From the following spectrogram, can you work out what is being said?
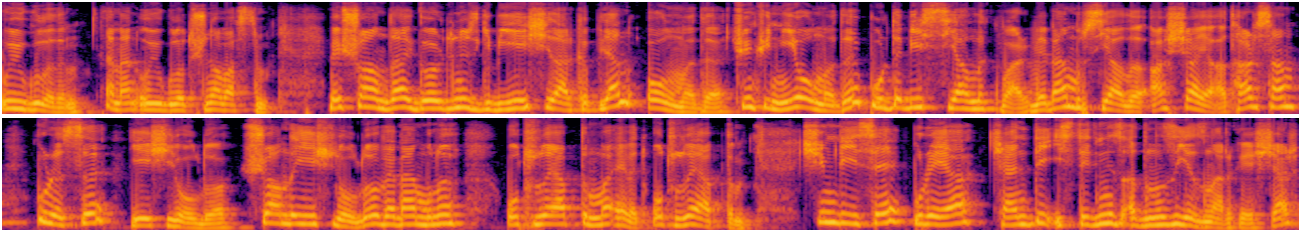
uyguladım. Hemen uygula tuşuna bastım. Ve şu anda gördüğünüz gibi yeşil arka plan olmadı. Çünkü niye olmadı? Burada bir siyahlık var ve ben bu siyahlığı aşağıya atarsam burası yeşil oldu. Şu anda yeşil oldu ve ben bunu 30'a yaptım mı? Evet 30'a yaptım. Şimdi ise buraya kendi istediğiniz adınızı yazın arkadaşlar.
